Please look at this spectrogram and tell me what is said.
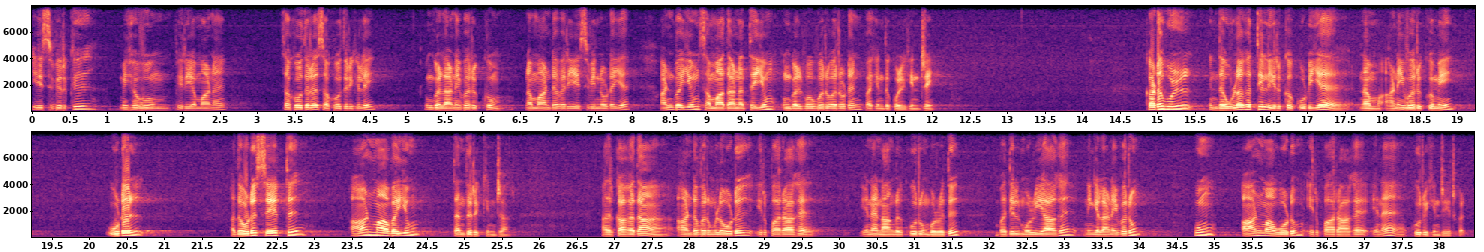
இயேசுவிற்கு மிகவும் பிரியமான சகோதர சகோதரிகளே உங்கள் அனைவருக்கும் நம் ஆண்டவர் இயேசுவினுடைய அன்பையும் சமாதானத்தையும் உங்கள் ஒவ்வொருவருடன் பகிர்ந்து கொள்கின்றேன். கடவுள் இந்த உலகத்தில் இருக்கக்கூடிய நம் அனைவருக்குமே உடல் அதோடு சேர்த்து ஆன்மாவையும் தந்திருக்கின்றார். அதற்காக தான் ஆண்டவர் உங்களோடு இருப்பாராக என நாங்கள் கூறும் பொழுது பதில் மொழியாக நீங்கள் அனைவரும் உம் ஆன்மாவோடும் இருப்பாராக என கூறுகின்றீர்கள்.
